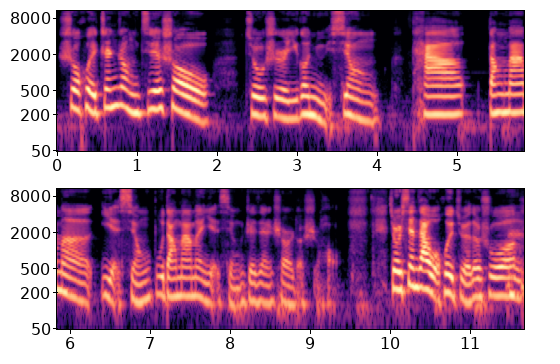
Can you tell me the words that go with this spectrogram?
社会真正接受，就是一个女性她当妈妈也行，不当妈妈也行这件事儿的时候，就是现在我会觉得说，嗯。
